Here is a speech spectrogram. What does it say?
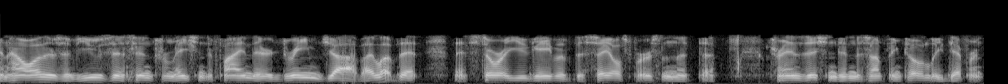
and how others have used this information to find their dream job. I love that that story you gave of the salesperson that uh, transitioned into something totally different.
